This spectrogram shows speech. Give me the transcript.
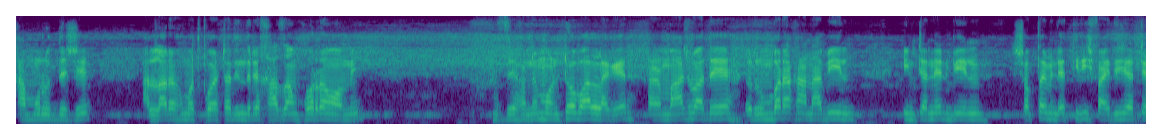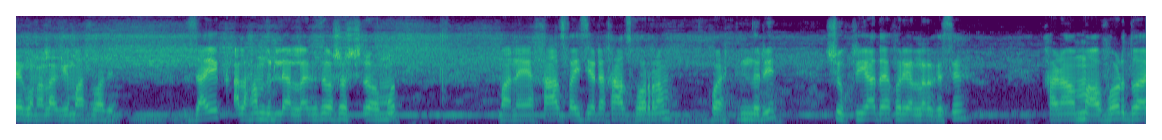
খামোর উদ্দেশ্যে। আল্লাহ রহমত কয়েকটা দিন ধরে খাজাম করলাম আমি। যেখানে মনটাও ভালো লাগে। কারণ মাস বাদে রুম ভাড়া, খানা বিল ইন্টারনেট বিল সপ্তাহ মিলে তিরিশ, পঁয়ত্রিশ হাজার টাকা গোনা লাগে মাস বাদে। যাই হোক, আলহামদুলিল্লাহ আল্লাহ অশেষ রহমত। মানে কাজ পাইছি, একটা কাজ করলাম কয়েকদিন ধরে। শুক্রিয়া আদায় করি আল্লাহর কাছে। কারণ আমার মা বাবার দোয়া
